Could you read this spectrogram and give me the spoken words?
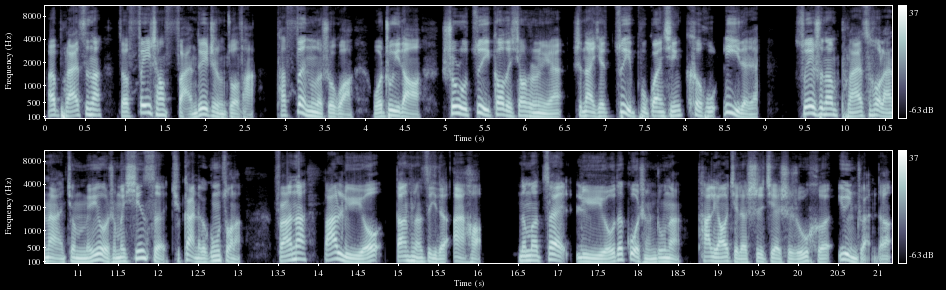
而普莱斯呢，则非常反对这种做法。他愤怒的说过啊：“我注意到啊，收入最高的销售人员是那些最不关心客户利益的人。”所以说呢，普莱斯后来呢，就没有什么心思去干这个工作了。反而呢，把旅游当成了自己的爱好。那么在旅游的过程中呢，他了解了世界是如何运转的，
